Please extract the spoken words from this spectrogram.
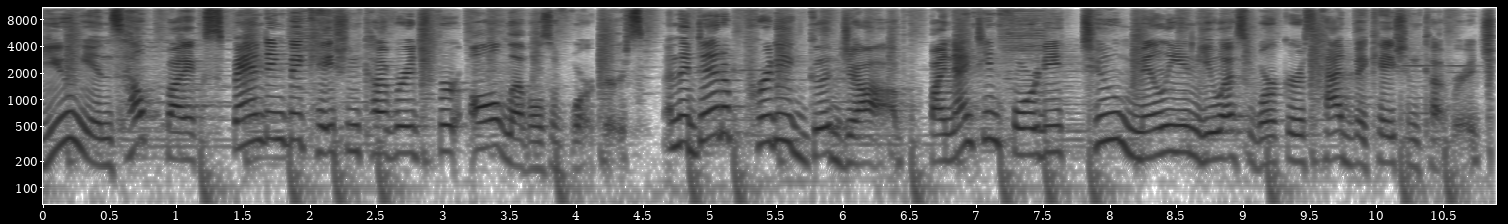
unions helped by expanding vacation coverage for all levels of workers. And they did a pretty good job. By 1940, 2 million US workers had vacation coverage.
